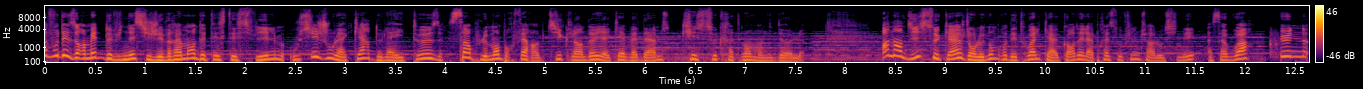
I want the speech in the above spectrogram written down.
À vous désormais de deviner si j'ai vraiment détesté ce film ou si je joue la carte de la hateuse simplement pour faire un petit clin d'œil à Kev Adams, qui est secrètement mon idole. Un indice se cache dans le nombre d'étoiles qu'a accordé la presse au film sur Allociné, à savoir une.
